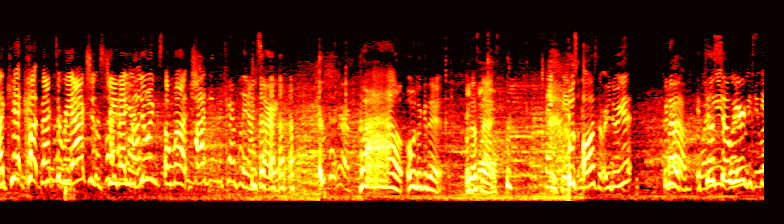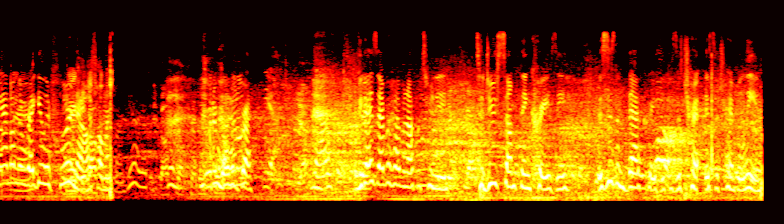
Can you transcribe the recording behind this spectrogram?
I can't cut back to reactions, Gina. You're doing so much. Hogging the trampoline, I'm sorry. Wow. Oh, look at that. Oh, that's nice. Thank you. It was awesome. Are you doing it? Go do it. It feels so weird to stand on the regular floor now. Just hold my phone. If you guys ever have an opportunity to do something crazy, this isn't that crazy because it's, it's a trampoline.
